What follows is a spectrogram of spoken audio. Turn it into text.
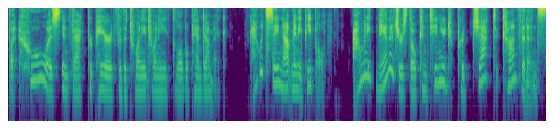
But who was in fact prepared for the 2020 global pandemic? I would say not many people. How many managers, though, continued to project confidence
